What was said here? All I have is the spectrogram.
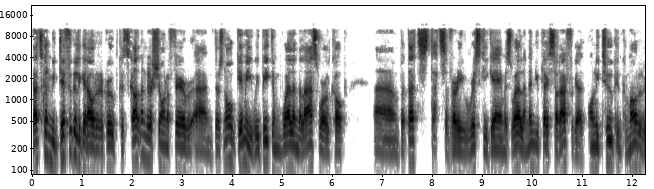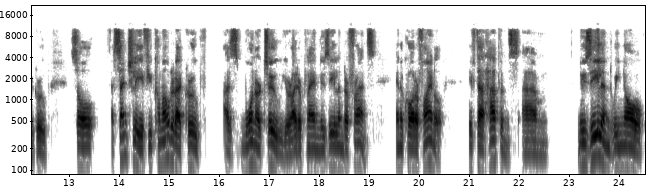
that's going to be difficult to get out of the group because Scotland are showing a fair. Um, there's no gimme. We beat them well in the last World Cup, um, but that's that's a very risky game as well. And then you play South Africa. Only two can come out of the group. So essentially, if you come out of that group as one or two, you're either playing New Zealand or France in a quarter final. If that happens, um, New Zealand, we know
